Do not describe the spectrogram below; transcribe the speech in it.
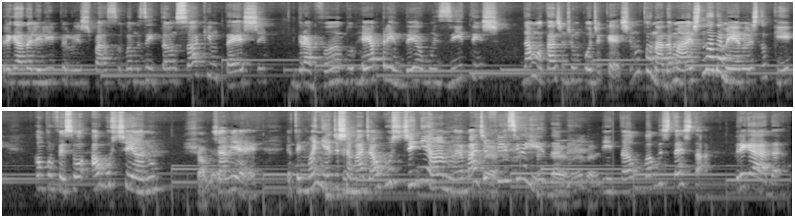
Obrigada, Lili, pelo espaço. Vamos então, só aqui um teste, gravando, reaprender alguns itens da montagem de um podcast. Não estou nada mais, nada menos do que com o professor Augustiano Xavier. Xavier. Eu tenho mania de chamar de Augustiniano, é mais é. difícil ainda. É então, vamos testar. Obrigada.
